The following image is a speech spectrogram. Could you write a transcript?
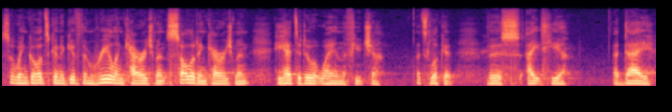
So when God's going to give them real encouragement, solid encouragement, he had to do it way in the future. Let's look at verse 8 here. A day.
